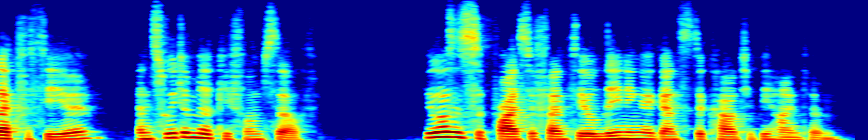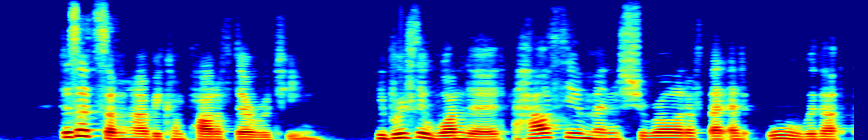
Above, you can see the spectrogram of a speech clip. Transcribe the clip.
Black for Theo, and sweet and milky for himself. He wasn't surprised to find Theo leaning against the counter behind him. This had somehow become part of their routine. He briefly wondered how Theo managed to roll out of bed at all without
